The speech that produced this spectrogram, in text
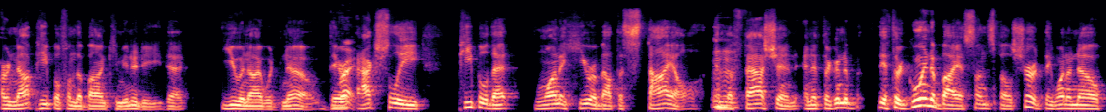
are not people from the Bond community that you and I would know. They're right. actually people that want to hear about the style and mm-hmm. the fashion and if they're going to if they're going to buy a sunspel shirt they want to know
